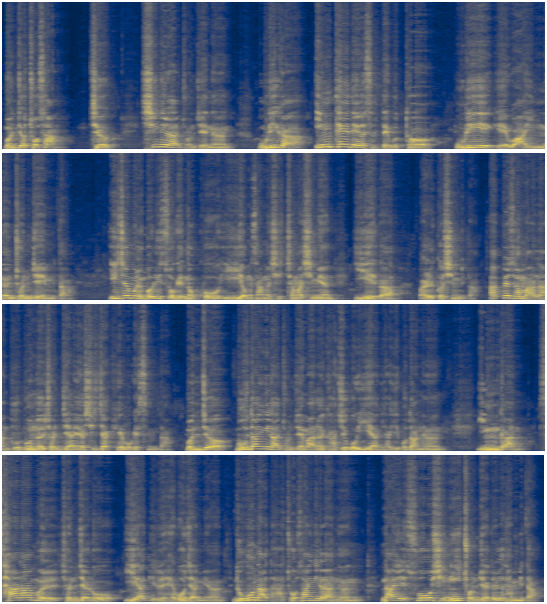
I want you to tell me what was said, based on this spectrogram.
먼저 조상, 즉 신이란 존재는 우리가 잉태되었을 때부터 우리에게 와 있는 존재입니다. 이 점을 머릿속에 넣고 이 영상을 시청하시면 이해가 빠를 것입니다. 앞에서 말한 부분을 전제하여 시작해 보겠습니다. 먼저 무당이란 존재만을 가지고 이야기하기보다는 인간, 사람을 전제로 이야기를 해보자면 누구나 다 조상이라는 나의 수호신이 존재를 합니다.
